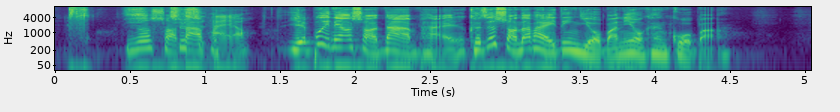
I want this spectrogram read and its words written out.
你说耍大牌哦，也不一定要耍大牌，可是耍大牌一定有吧？你有看过吧？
